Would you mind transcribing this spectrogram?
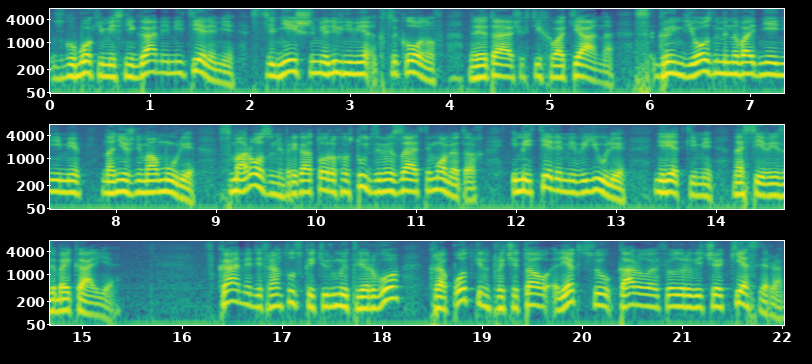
С глубокими снегами и метелями, с сильнейшими ливнями циклонов, налетающих Тихого океана, с грандиозными наводнениями на Нижнем Амуре, с морозами, при которых ртуть замерзает в термометрах, и метелями в июле, нередкими на севере Забайкалья. Камере французской тюрьмы Клерво Кропоткин прочитал лекцию Карла Федоровича Кеслера,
